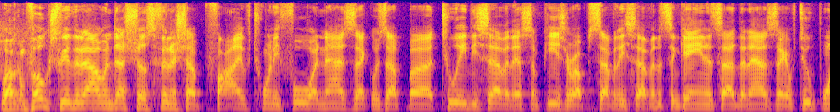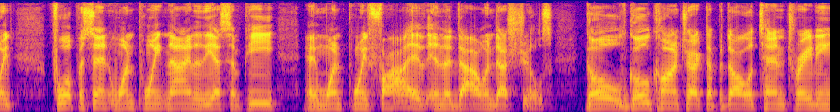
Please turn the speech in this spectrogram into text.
Welcome, folks. We the Dow Industrials finish up 524. Nasdaq was up uh, 287. S&Ps are up 77. It's a gain inside the Nasdaq of 2.4 percent, 1.9 in the S&P, and 1.5 in the Dow Industrials. Gold, gold contract up $1.10, trading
